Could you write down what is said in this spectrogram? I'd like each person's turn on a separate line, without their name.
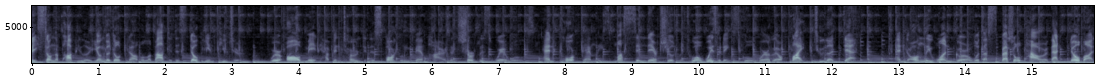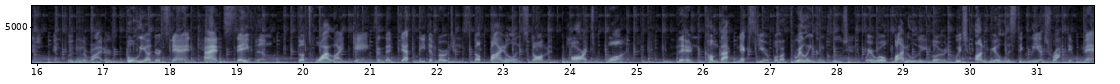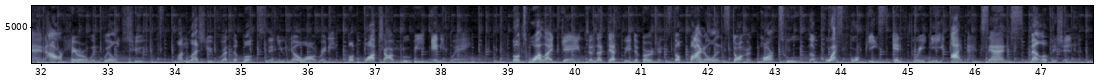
based on the popular young adult novel about a dystopian future, where all men have been turned into sparkling vampires and shirtless werewolves, and poor families must send their children to a wizarding school where they'll fight to the death. And only one girl with a special power that nobody, including the writers, fully understand can save them. The Twilight Games and the Deathly Divergence, the final installment, Part 1. Then come back next year for the thrilling conclusion, where we'll finally learn which unrealistically attractive man our heroine will choose. Unless you've read the books, then you know already, but watch our movie anyway. The Twilight Games and the Deathly Divergence, the final installment, part 2, The Quest for Peace in 3D IMAX and Smell-O-Vision.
